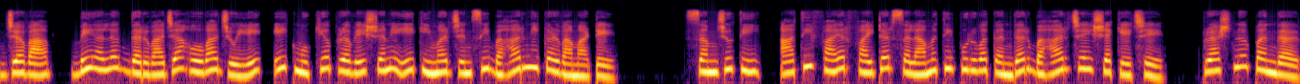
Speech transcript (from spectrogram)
જવાબ બે અલગ દરવાજા હોવા જોઈએ, એક મુખ્ય પ્રવેશ અને એક ઇમરજન્સી બહાર નીકળવા માટે. સમજૂતી, આથી ફાયર ફાઇટર સલામતીપૂર્વક અંદર બહાર જઈ શકે છે. પ્રશ્ન પંદર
